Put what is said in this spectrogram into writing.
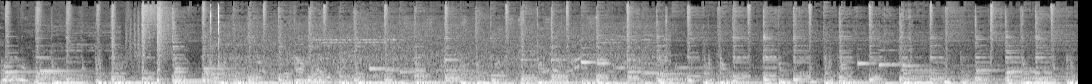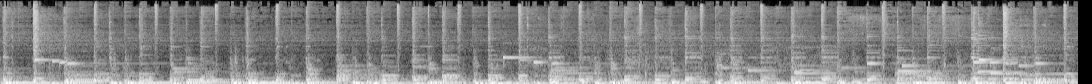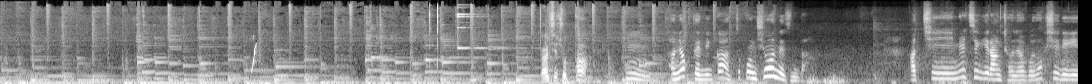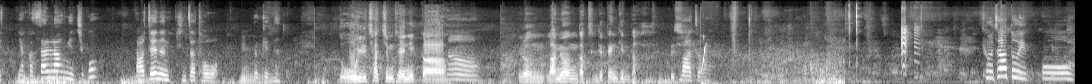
날씨 좋다. 음, 저녁 되니까 조금 시원해진다. 아침 일찍이랑 저녁은 확실히 약간 쌀랑해지고 낮에는 진짜 더워 음. 여기는. 또 5일차쯤 되니까 어 이런 라면 같은 게 땡긴다. 그치? 맞아. 교자도 있고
